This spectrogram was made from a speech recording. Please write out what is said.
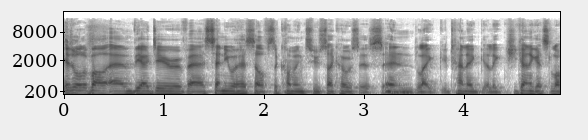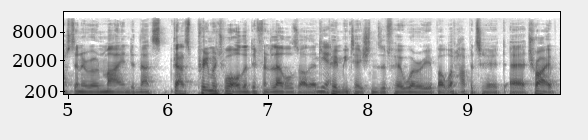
is all about um, the idea of uh, Senua herself succumbing to psychosis, Mm-hmm. and like it kind of like she kind of gets lost in her own mind, and that's that's pretty much what all the different levels are. They're Yeah. permutations of her worry about what happened to her uh, tribe.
